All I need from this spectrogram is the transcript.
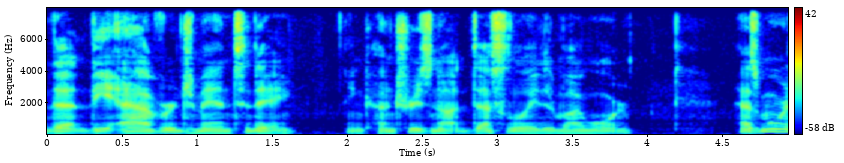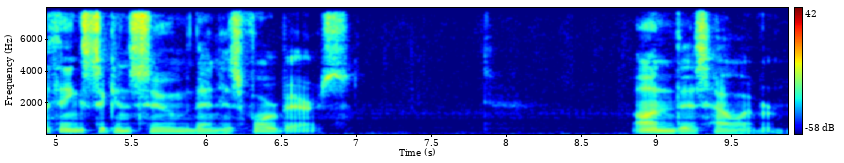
that the average man today, in countries not desolated by war, has more things to consume than his forebears. On this, however,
